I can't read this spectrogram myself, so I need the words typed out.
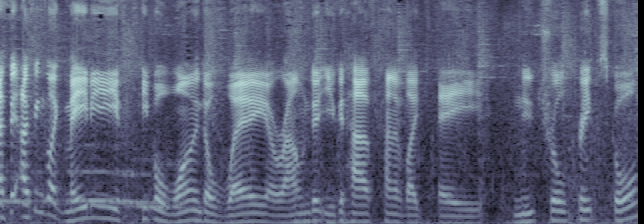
I, thi- I think like maybe if people wanted a way around it, you could have kind of like a neutral creep score.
